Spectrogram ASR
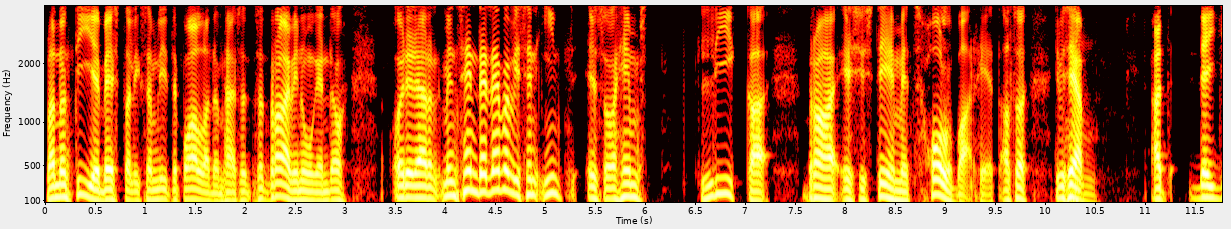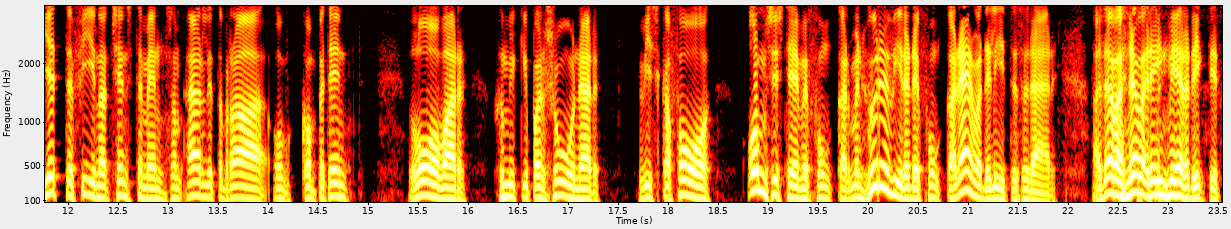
bland de tio bästa liksom lite på alla de här, så, så bra är vi nog ändå. Och det där, men sen det där vad vi sen inte är så hemskt lika bra är systemets hållbarhet. Alltså, det vill säga mm. att det är jättefina tjänstemän som ärligt och bra och kompetent lovar hur mycket pensioner vi ska få om systemet funkar, men huruvida det funkar, där var det lite sådär, ja, där, var, där var det inte mer riktigt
